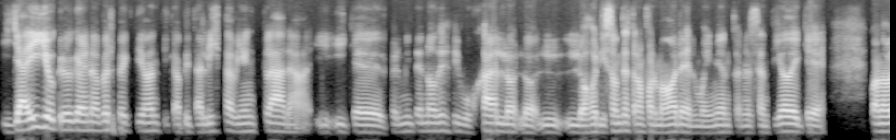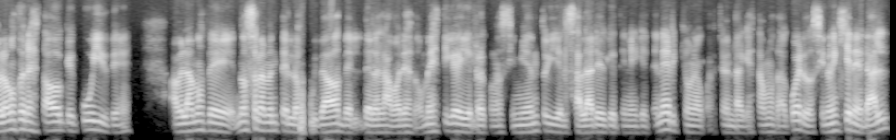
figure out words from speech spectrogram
Y ahí yo creo que hay una perspectiva anticapitalista bien clara y, que permite no desdibujar los horizontes transformadores del movimiento, en el sentido de que cuando hablamos de un Estado que cuide, hablamos de no solamente los cuidados de, las labores domésticas y el reconocimiento y el salario que tiene que tener, que es una cuestión en la que estamos de acuerdo, sino en general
